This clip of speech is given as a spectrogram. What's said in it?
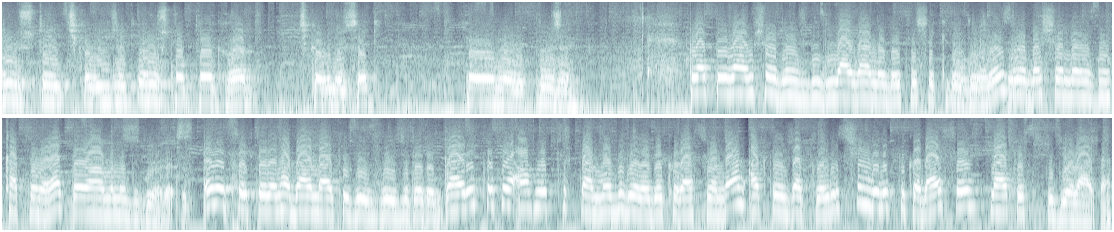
en üste çıkabilecek, en üst noktaya kadar çıkabilirsek e, ne mutlu bize. Burak Bey vermiş olduğunuz bilgilerden dolayı teşekkür ediyoruz ve başarılarınızın katlanarak devamını diliyoruz. Evet Sektörel Haber Merkezi izleyicileri Gayrettepe Ahmet Türkmen Mobilya ve Dekorasyon'dan aktaracaklarımız şimdilik bu kadar. Söz Merkez Stüdyolarda.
